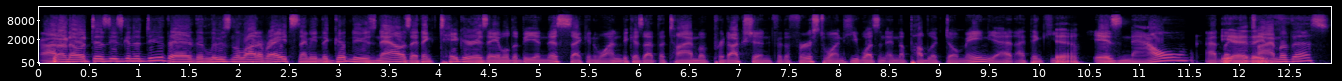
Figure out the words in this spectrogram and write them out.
I don't know what Disney's gonna do there. They're losing a lot of rights. And I mean, the good news now is I think Tigger is able to be in this second one because at the time of production for the first one, he wasn't in the public domain yet. I think he Yeah. is now at like Yeah, the time of this.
